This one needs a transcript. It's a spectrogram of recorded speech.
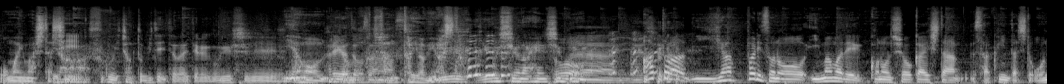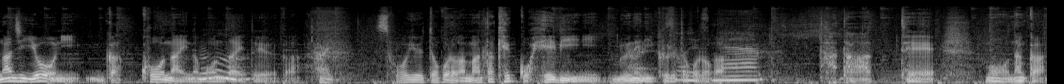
思いましたし。いやーすごいちゃんと見ていただいてる嬉しい。いやもうありがとうございます。ちゃんと読みました。優 優秀な編集部ああとはやっぱりその今までこの紹介した作品たちと同じように学校内の問題というか、はい。そういうところがまた結構ヘビーに胸にくるところがが、多々あってもうなんか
